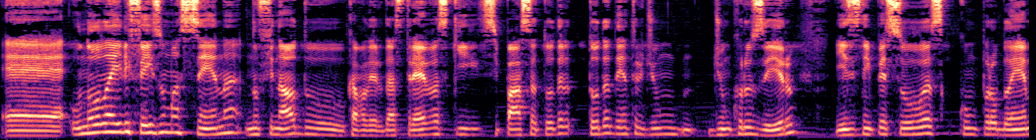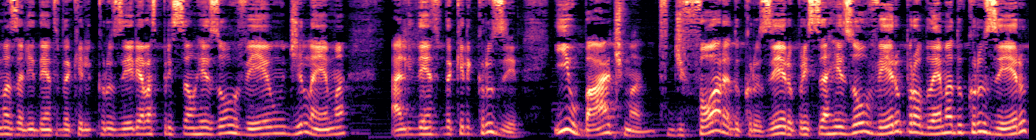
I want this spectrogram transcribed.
É, o Nolan ele fez uma cena no final do Cavaleiro das Trevas que se passa toda, toda dentro de um, de um cruzeiro e existem pessoas com problemas ali dentro daquele cruzeiro e elas precisam resolver um dilema ali dentro daquele cruzeiro. E o Batman, de fora do cruzeiro, precisa resolver o problema do cruzeiro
